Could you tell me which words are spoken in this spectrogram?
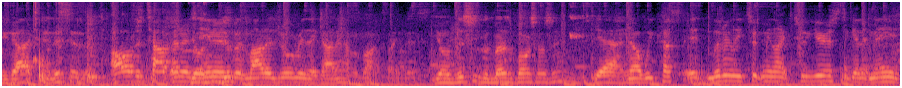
You got to. This is all the top entertainers yo- with a lot of jewelry. They gotta have a box like this. Yo, this is the best box I've seen. Yeah, no, we cust. It literally took me like two years to get it made,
